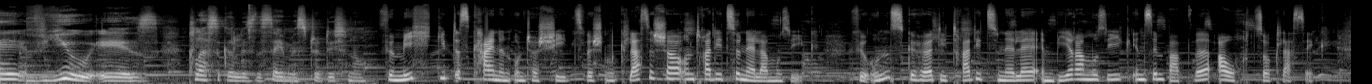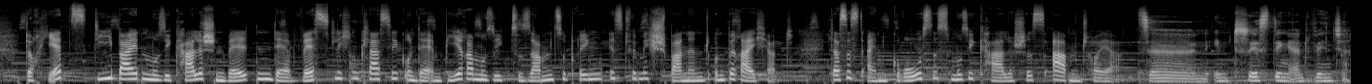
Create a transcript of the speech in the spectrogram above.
my view is classical is the same as traditional. Für mich gibt es keinen Unterschied zwischen klassischer und traditioneller Musik. Für uns gehört die traditionelle Mbira-Musik in Simbabwe auch zur Klassik. Doch jetzt die beiden musikalischen Welten der westlichen Klassik und der Mbira-Musik zusammenzubringen, ist für mich spannend und bereichernd. Das ist ein großes musikalisches Abenteuer. It's an interesting adventure.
